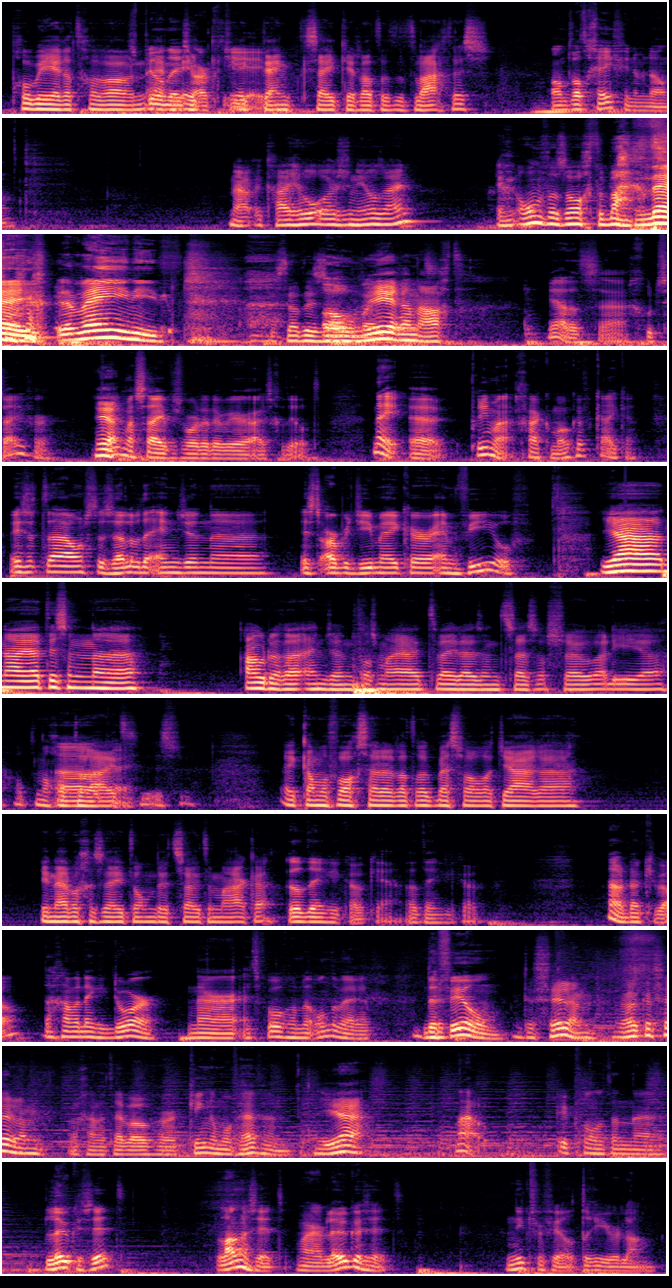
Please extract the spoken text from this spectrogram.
probeer het gewoon. Speel En deze ik, RPG Ik even. denk zeker dat het het waard is. Want wat geef je hem dan? Nou, ik ga heel origineel zijn. Een onverzorgde baan. Nee, dat meen je niet. Dus dat is Oh alweer een God. 8. Ja, dat is eh, een goed cijfer. Ja. Prima cijfers worden er weer uitgedeeld. Nee, eh, prima. Ga ik hem ook even kijken. Is het trouwens dezelfde engine? eh, is het RPG Maker MV? Of? ja, nou ja, het is een eh, oudere engine. Volgens mij uit 2006 of zo, waar die eh, op, nog op Ah, draait. Dus ik kan me voorstellen dat er ook best wel wat jaren in hebben gezeten om dit zo te maken. Dat denk ik ook, ja. Dat denk ik ook. Nou, dankjewel. Dan gaan we denk ik door naar het volgende onderwerp. De film. De film. Welke film? We gaan het hebben over Kingdom of Heaven. Ja, Nou, ik vond het een eh, leuke zit. Lange zit, maar een leuke zit. Niet verveeld, drie uur lang.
